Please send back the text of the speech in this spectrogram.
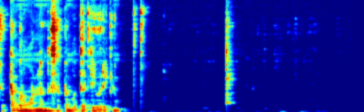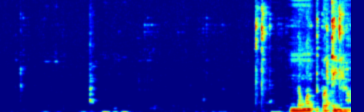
செப்டம்பர் ஒன்லேருந்து செப்டம்பர் தேர்ட்டி வரைக்கும் இந்த மந்த் பார்த்தீங்கன்னா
